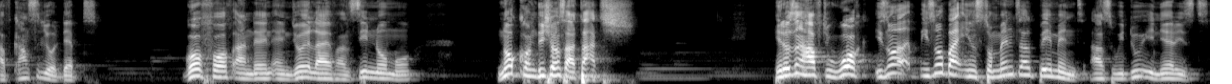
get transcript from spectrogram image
I've canceled your debt. Go forth and then enjoy life and sin no more. No conditions attached. He doesn't have to work. It's not, it's not by instrumental payment as we do in nearest.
